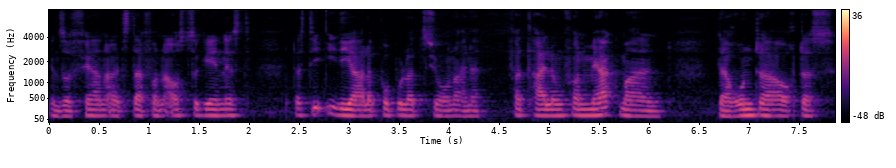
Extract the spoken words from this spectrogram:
insofern als davon auszugehen ist, dass die ideale Population eine Verteilung von Merkmalen, darunter auch das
